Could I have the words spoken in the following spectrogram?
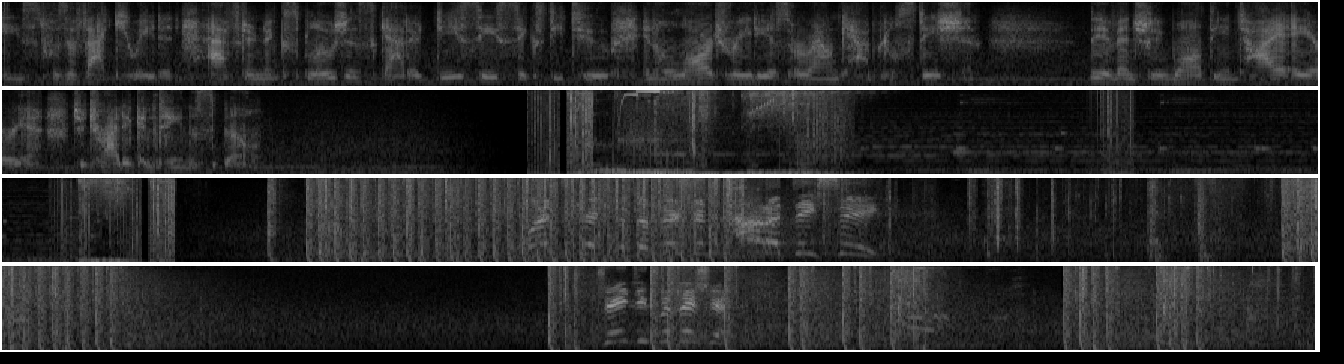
East was evacuated after an explosion scattered DC-62 in a large radius around Capital Station. They eventually walled the entire area to try to contain the spill. Let's kick the out of DC! Changing position!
